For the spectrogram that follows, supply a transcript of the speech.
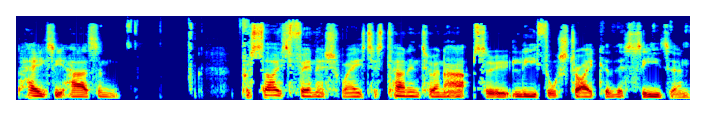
pace he has and precise finish where he's just turned into an absolute lethal striker this season.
